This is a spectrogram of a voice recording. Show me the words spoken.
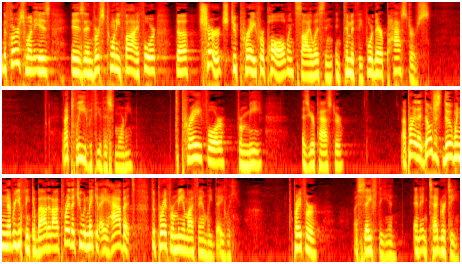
The first one is, is in verse 25 for the church to pray for Paul and Silas and, and Timothy, for their pastors. And I plead with you this morning to pray for, for me as your pastor. I pray that don't just do it whenever you think about it. I pray that you would make it a habit to pray for me and my family daily. Pray for my safety and, and integrity.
